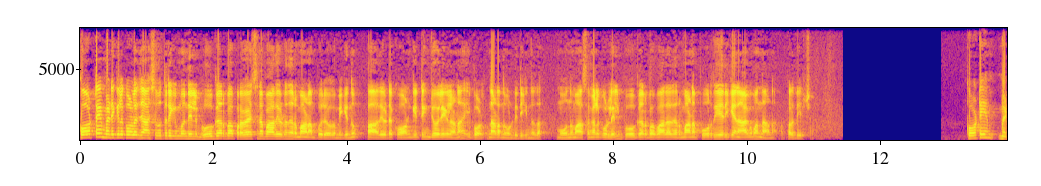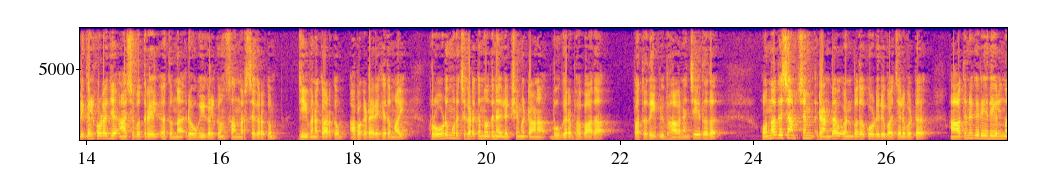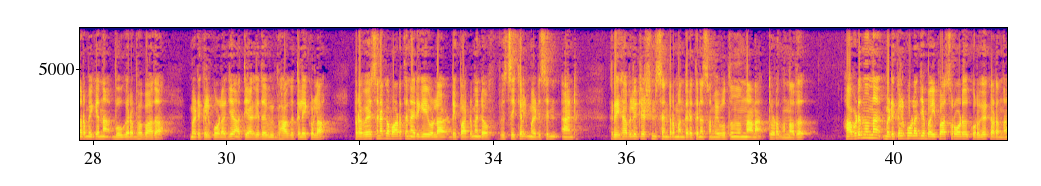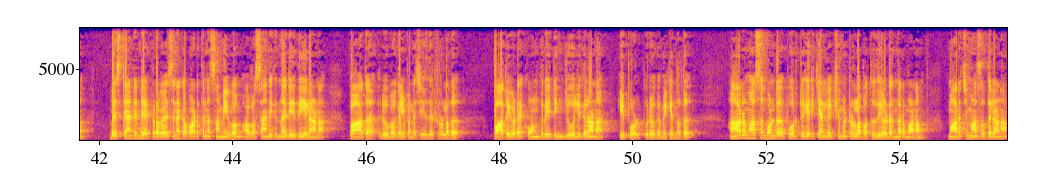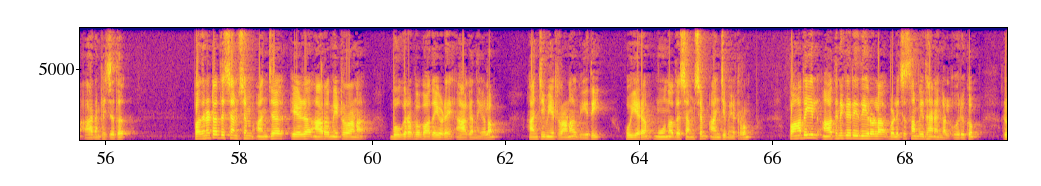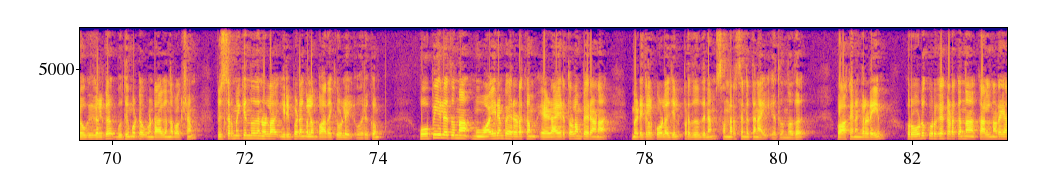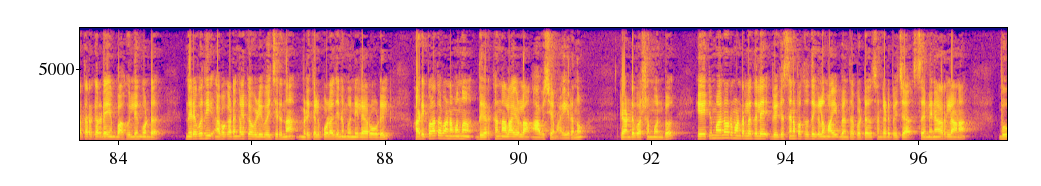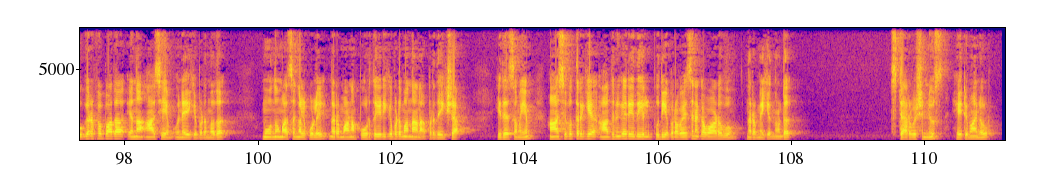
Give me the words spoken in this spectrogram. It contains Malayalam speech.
കോട്ടയം മെഡിക്കൽ കോളേജ് ആശുപത്രിക്ക് മുന്നിൽ ഭൂഗർഭ പ്രവേശന പാതയുടെ നിർമ്മാണം പുരോഗമിക്കുന്നു. പാതയുടെ കോൺക്രീറ്റിംഗ് ജോലികളാണ് ഇപ്പോൾ നടന്നുകൊണ്ടിരിക്കുന്നത്. മൂന്ന് മാസങ്ങൾക്കുള്ളിൽ ഭൂഗർഭ പാത നിർമ്മാണം പൂർത്തീകരിക്കാനാകുമെന്നാണ് പ്രതീക്ഷ. കോട്ടയം മെഡിക്കൽ കോളേജ് ആശുപത്രിയിൽ എത്തുന്ന രോഗികൾക്കും സന്ദർശകർക്കും ജീവനക്കാർക്കും അപകടരഹിതമായി റോഡ് മുറിച്ചു കിടക്കുന്നതിന് ലക്ഷ്യമിട്ടാണ് ഭൂഗർഭപാത പദ്ധതി വിഭാവനം ചെയ്തത്. ഒന്ന് ദശാംശം രണ്ട് ഒൻപത് കോടി രൂപ ചെലവിട്ട് ആധുനിക രീതിയിൽ നിർമ്മിക്കുന്ന ഭൂഗർഭപാത മെഡിക്കൽ കോളേജ് അത്യാഹിത വിഭാഗത്തിലേക്കുള്ള പ്രവേശന കവാടത്തിനരികെയുള്ള department of physical medicine and rehabilitation centre മന്ദിരത്തിന് സമീപത്തു നിന്നാണ് തുടങ്ങുന്നത്. അവിടെ നിന്ന് മെഡിക്കൽ കോളേജ് ബൈപ്പാസ് റോഡ് കുറുകെ കടന്ന് ബസ് സ്റ്റാൻഡിന്റെ പ്രവേശന കവാടത്തിന് സമീപം അവസാനിക്കുന്ന രീതിയിലാണ് പാത രൂപകൽപ്പന ചെയ്തിട്ടുള്ളത്. പാതയുടെ കോൺക്രീറ്റിംഗ് ജോലികളാണ് ഇപ്പോൾ പുരോഗമിക്കുന്നത്. ആറുമാസം കൊണ്ട് പൂർത്തീകരിക്കാൻ ലക്ഷ്യമിട്ടുള്ള പദ്ധതിയുടെ നിർമ്മാണം മാർച്ച് മാസത്തിലാണ് ആരംഭിച്ചത്. പതിനെട്ട് ദശാംശം അഞ്ച് ഏഴ് ആറ് മീറ്ററാണ് ഭൂഗർഭപാതയുടെ ആകെ നീളം. അഞ്ച് മീറ്ററാണ് വീതി. ഉയരം മൂന്ന് ദശാംശം അഞ്ച് മീറ്ററും. പാതയിൽ ആധുനിക രീതിയിലുള്ള വെളിച്ച സംവിധാനങ്ങൾ ഒരുക്കും. രോഗികൾക്ക് ബുദ്ധിമുട്ട് ഉണ്ടാകുന്ന പക്ഷം വിശ്രമിക്കുന്നതിനുള്ള ഇരിപ്പിടങ്ങളും പാതയ്ക്കുള്ളിൽ ഒരുക്കും. ഒ പിയിലെത്തുന്ന മൂവായിരം പേരടക്കം ഏഴായിരത്തോളം പേരാണ് മെഡിക്കൽ കോളേജിൽ പ്രതിദിനം സന്ദർശനത്തിനായി എത്തുന്നത്. വാഹനങ്ങളുടെയും റോഡ് കുറുകെ കിടക്കുന്ന കാൽനടയാത്രക്കാരുടെയും ബാഹുല്യം കൊണ്ട് നിരവധി അപകടങ്ങൾക്ക് വഴിവെച്ചിരുന്ന മെഡിക്കൽ കോളേജിന് മുന്നിലെ റോഡിൽ അടിപ്പാത വേണമെന്ന് ദീർഘനാളായുള്ള ആവശ്യമായിരുന്നു. രണ്ടു വർഷം മുൻപ് ഏറ്റുമാനൂർ മണ്ഡലത്തിലെ വികസന പദ്ധതികളുമായി ബന്ധപ്പെട്ട് സംഘടിപ്പിച്ച സെമിനാറിലാണ് ഭൂഗർഭപാത എന്ന ആശയം ഉന്നയിക്കപ്പെടുന്നത്. മൂന്ന് മാസങ്ങൾക്കുള്ളിൽ നിർമ്മാണം പൂർത്തീകരിക്കപ്പെടുമെന്നാണ് പ്രതീക്ഷ. ഇതേസമയം ആശുപത്രിക്ക് ആധുനിക രീതിയിൽ പുതിയ പ്രവേശന കവാടവും നിർമ്മിക്കുന്നുണ്ട്. Star Vision News Ettumanoor.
